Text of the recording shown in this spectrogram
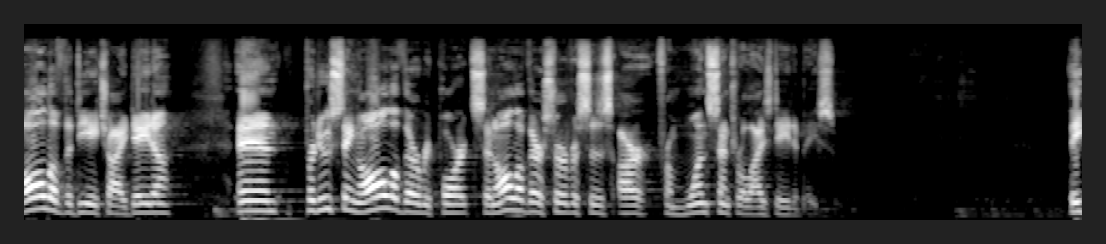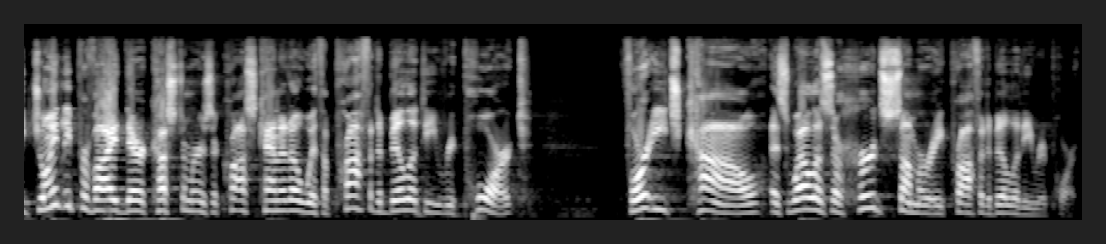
all of the DHI data and producing all of their reports and all of their services are from one centralized database. They jointly provide their customers across Canada with a profitability report for each cow, as well as a herd summary profitability report.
